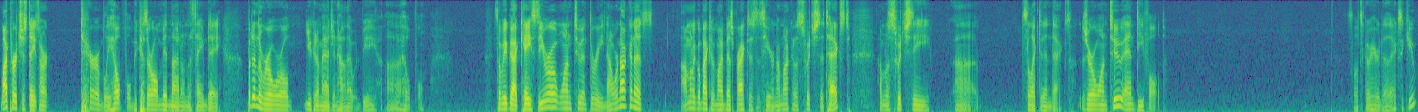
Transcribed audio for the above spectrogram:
My purchase dates aren't terribly helpful because they're all midnight on the same day. But in the real world, you can imagine how that would be uh, helpful. So we've got case 0, 1, 2, and 3. Now we're not going to, I'm going to go back to my best practices here, and I'm not going to switch the text. I'm going to switch the uh, selected index. 0, 1, 2, and default. So let's go here to execute.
